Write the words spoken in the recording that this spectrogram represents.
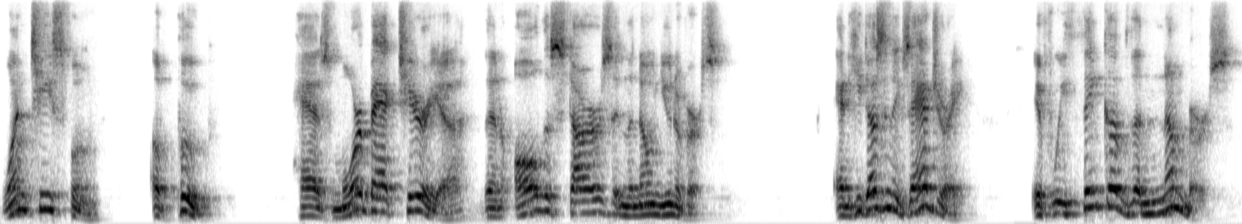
one teaspoon of poop has more bacteria than all the stars in the known universe. And he doesn't exaggerate. If we think of the numbers,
